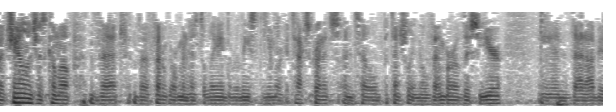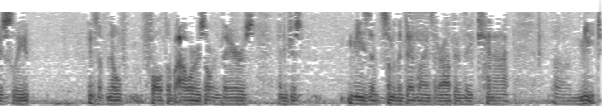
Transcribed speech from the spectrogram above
The challenge has come up that the federal government has delayed the release of the new market tax credits until potentially November of this year, and that obviously is of no fault of ours or theirs, and just means that some of the deadlines that are out there they cannot uh, meet.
